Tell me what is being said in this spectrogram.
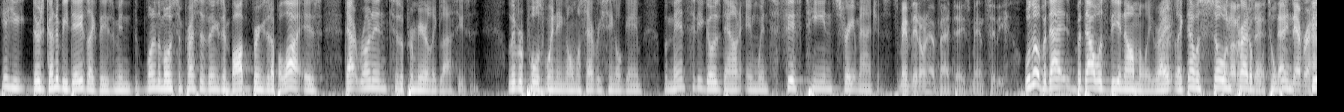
yeah, you, there's going to be days like these. I mean, one of the most impressive things, and Bob brings it up a lot, is that run into the Premier League last season. Liverpool's winning almost every single game, but Man City goes down and wins 15 straight matches. So maybe they don't have bad days, Man City. Well, no, but that but that was the anomaly, right? Right. Like that was so 100%. incredible to That win never 15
